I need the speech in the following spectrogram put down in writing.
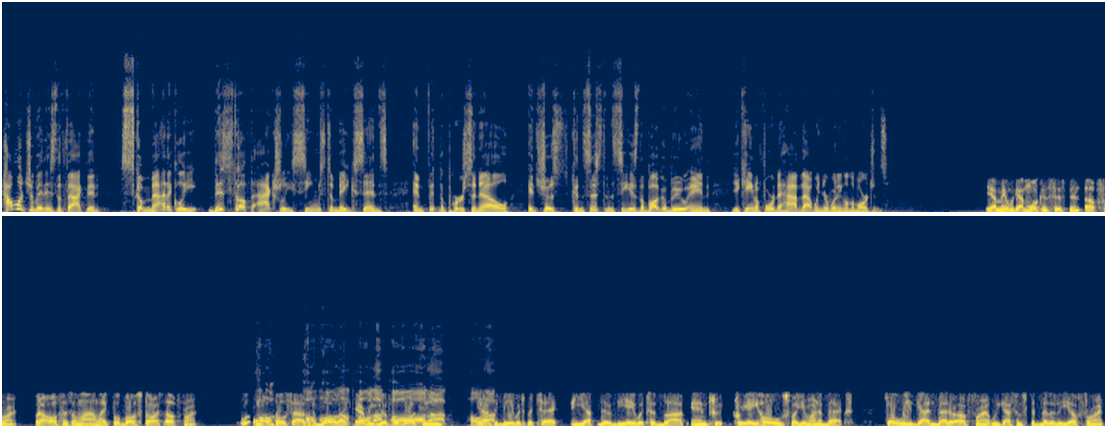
How much of it is the fact that schematically, this stuff actually seems to make sense and fit the personnel. It's just consistency is the bugaboo, and you can't afford to have that when you're winning on the margins. Yeah, I mean, we got more consistent up front with our offensive line. Like football starts up front on hold, both sides hold, of the ball. Like up, every good football team, up, you have to be able to protect and you have to be able to block and cre- create holes for your running backs. So we've gotten better up front. We got some stability up front.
